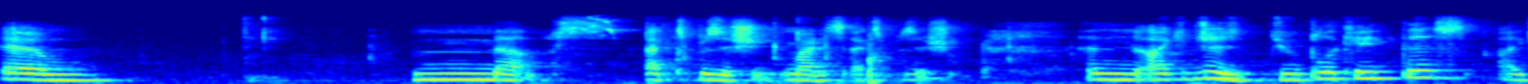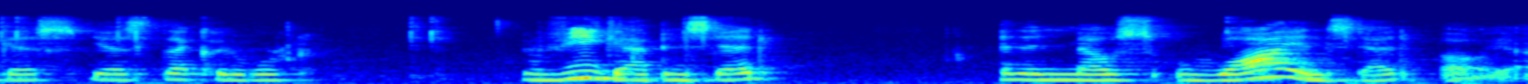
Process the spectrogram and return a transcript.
and mouse X position, minus X position. And I can just duplicate this, I guess. Yes, that could work. V gap instead. And then mouse Y instead. Oh yeah,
